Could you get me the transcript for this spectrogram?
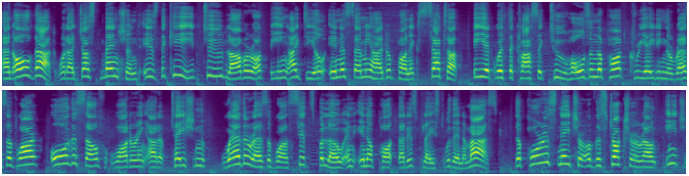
And all that, what I just mentioned, is the key to lava rock being ideal in a semi-hydroponic setup be it with the classic two holes in the pot creating the reservoir or the self-watering adaptation where the reservoir sits below an inner pot that is placed within a mask. The porous nature of the structure around each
